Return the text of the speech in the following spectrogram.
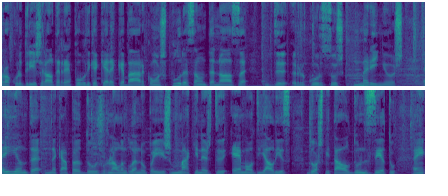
Procuradoria-Geral da República quer acabar com a exploração danosa de recursos marinhos. Ainda na capa do jornal angolano O País, máquinas de hemodiálise do Hospital do Nezeto em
